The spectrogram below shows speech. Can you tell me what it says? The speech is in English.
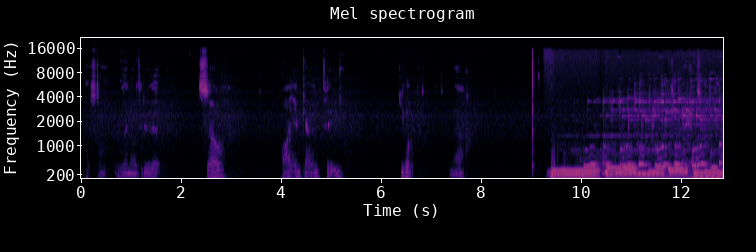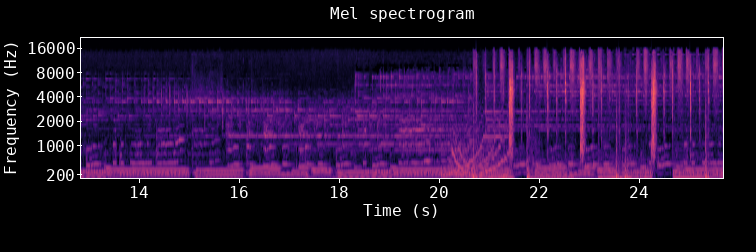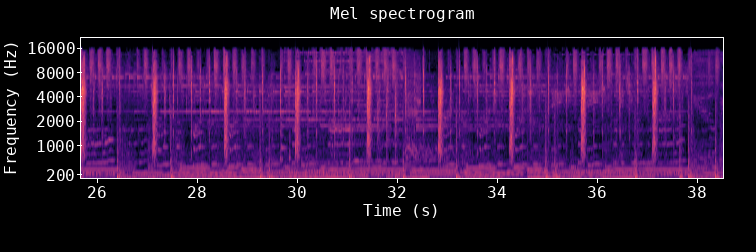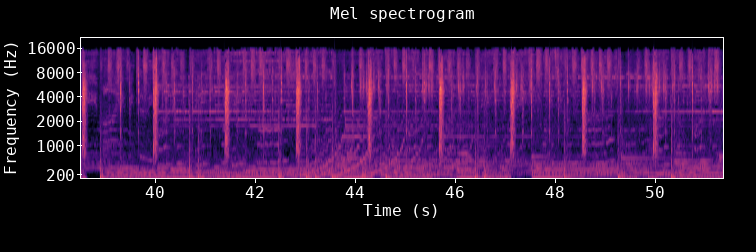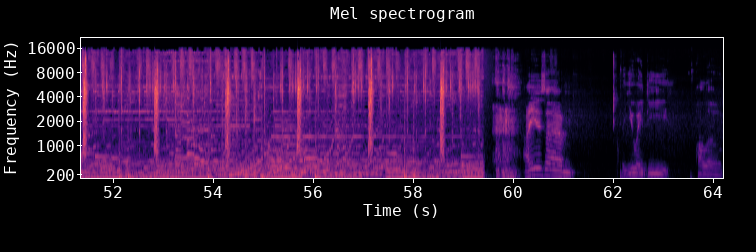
I just don't really know what to do with it. So, I am going to give up for now. I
